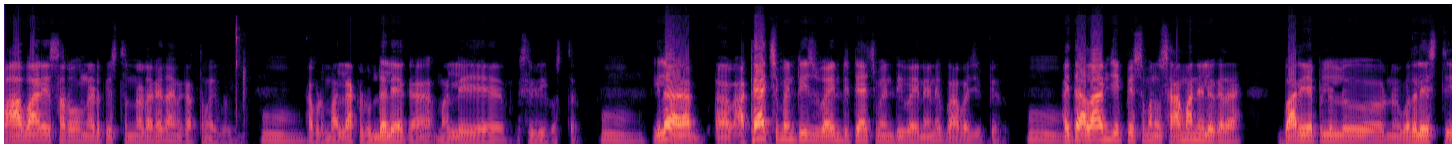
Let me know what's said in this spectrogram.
బాబానే సర్వం నడిపిస్తున్నాడు అనేది ఆయనకు అర్థమైపోయింది. అప్పుడు మళ్ళీ అక్కడ ఉండలేక మళ్ళీ షిరిడీకి వస్తాడు. ఇలా attachment is wine detachment divine అని బాబా చెప్పారు. అయితే అలా అని చెప్పేసి మనం సామాన్యులు కదా భార్య పిల్లలు వదిలేస్తే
